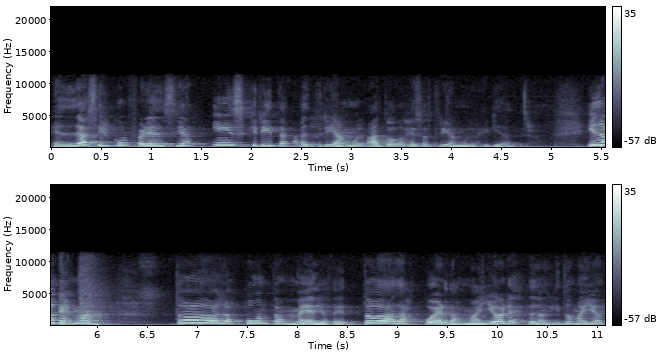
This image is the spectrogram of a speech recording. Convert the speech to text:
en la circunferencia inscrita al triángulo, a todos esos triángulos equiláteros. Y lo que es más, todos los puntos medios de todas las cuerdas mayores, de longitud mayor,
